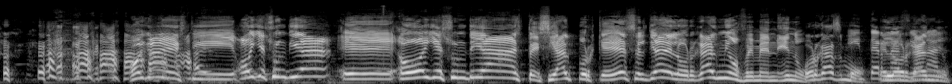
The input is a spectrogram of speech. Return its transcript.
Oiga, este, hoy es un día, eh, hoy es un día especial porque es el día del orgasmo femenino. Orgasmo. el orgasmo.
